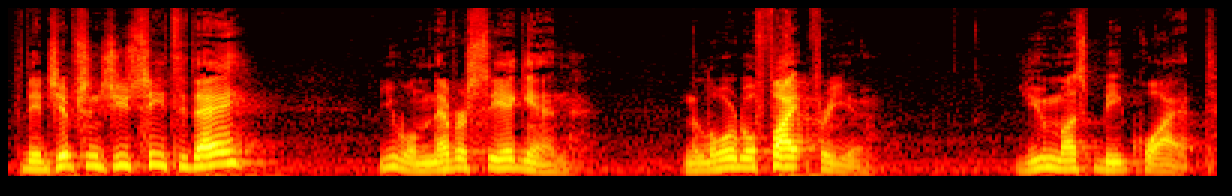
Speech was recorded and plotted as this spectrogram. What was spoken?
For the Egyptians you see today, you will never see again, and the Lord will fight for you. You must be quiet.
